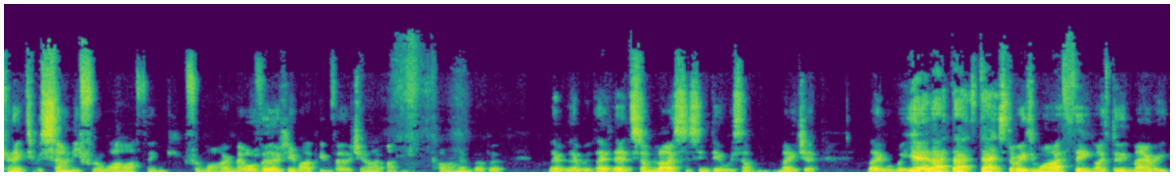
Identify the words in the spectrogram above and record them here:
connected with Sony for a while. I think from what I remember, or Virgin. It might have been Virgin. I, I can't remember, but they, they, were- they, they had some licensing deal with some major label. But yeah, that that that's the reason why I think I do marry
